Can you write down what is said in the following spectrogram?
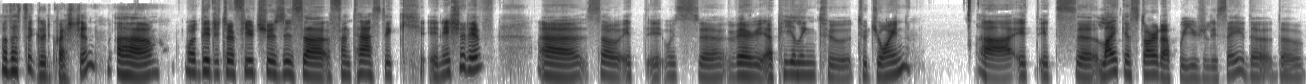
Well, that's a good question. Um, well, Digital Futures is a fantastic initiative, uh, so it it was uh, very appealing to to join. Uh, it, it's uh, like a startup, we usually say. The, the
